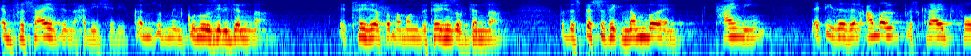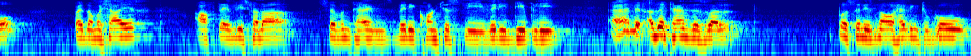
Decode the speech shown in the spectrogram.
emphasized in the hadith sharif. Kanzun min kunuzil jannah. A treasure from among the treasures of Jannah. But the specific number and timing, that is as an amal prescribed for by the mashayikh after every salah, seven times, very consciously, very deeply, and at other times as well. Person is now having to go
